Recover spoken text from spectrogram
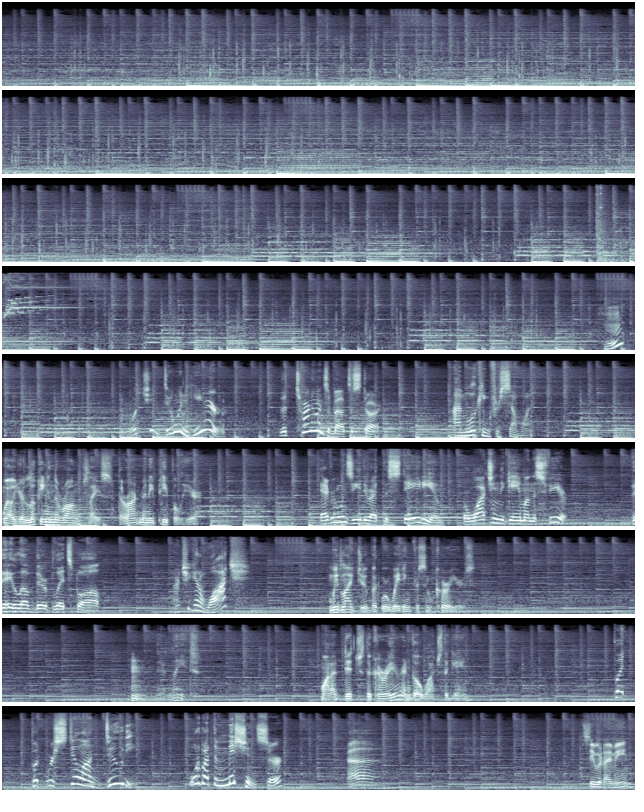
What are you doing here? The tournament's about to start. I'm looking for someone. Well, you're looking in the wrong place. There aren't many people here. Everyone's either at the stadium or watching the game on the Sphere. They love their blitzball. Aren't you gonna watch? We'd like to, but we're waiting for some couriers. Hmm, they're late. Want to ditch the courier and go watch the game? But, we're still on duty. What about the mission, sir? Ah. See what I mean?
